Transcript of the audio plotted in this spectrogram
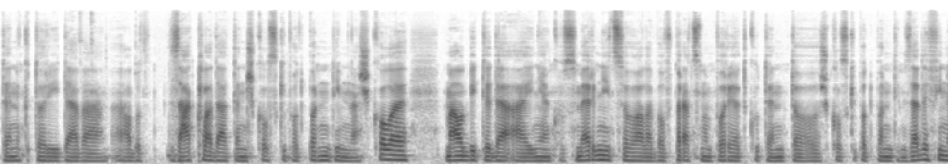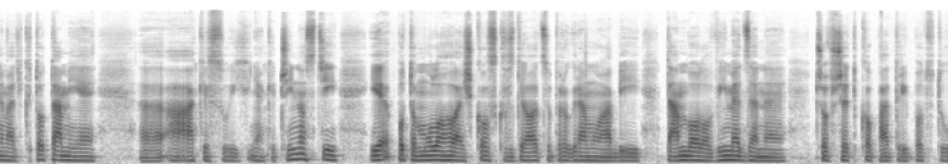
ten, ktorý dáva alebo základá ten školský podporný tým na škole. Mal by teda aj nejakou smernicou alebo v pracovnom poriadku tento školský podporný tým zadefinovať, kto tam je e, a aké sú ich nejaké činnosti. Je potom úlohou aj školského vzdelávacieho programu, aby tam bolo vymedzené, čo všetko patrí pod tú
